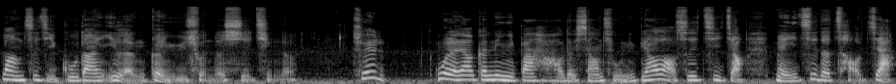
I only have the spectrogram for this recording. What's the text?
让自己孤单一人更愚蠢的事情了。所以，为了要跟另一半好好的相处，你不要老是计较每一次的吵架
